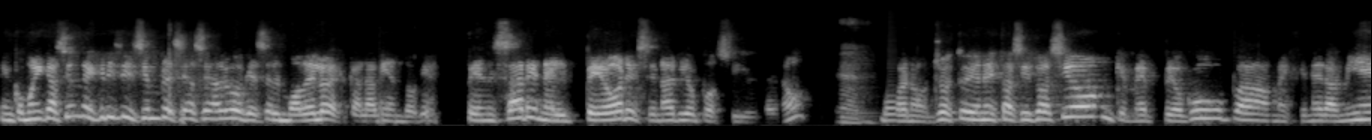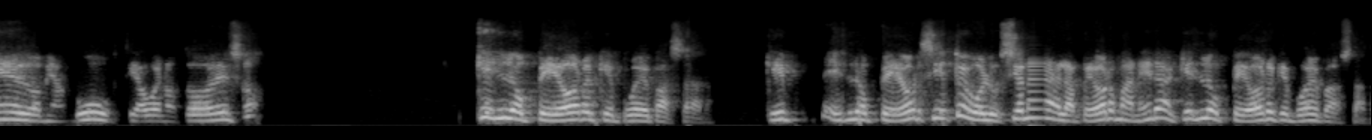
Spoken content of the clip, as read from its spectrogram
en comunicación de crisis siempre se hace algo que es el modelo de escalamiento, que es pensar en el peor escenario posible, ¿no? Bueno, yo estoy en esta situación que me preocupa, me genera miedo, me angustia, bueno, todo eso. ¿Qué es lo peor que puede pasar? ¿Qué es lo peor? Si esto evoluciona de la peor manera, ¿qué es lo peor que puede pasar?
